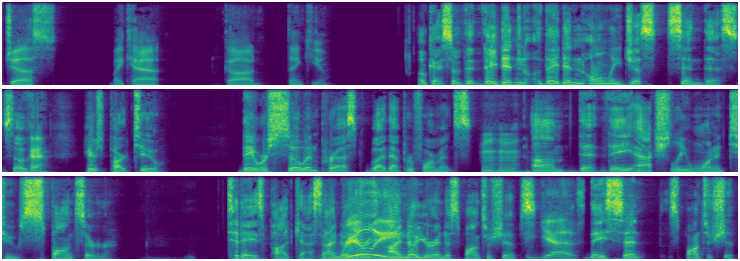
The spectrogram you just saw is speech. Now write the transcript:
Jess, my cat, God. Thank you. Okay, so th- they didn't. They didn't only just send this. So Okay. here's part two. They were so impressed by that performance Mm-hmm. um, that they actually wanted to sponsor today's podcast. I know. Really? I know you're into sponsorships. Yes. They sent sponsorship.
